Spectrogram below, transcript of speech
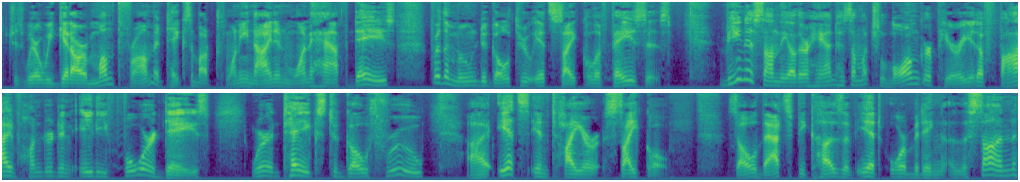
which is where we get our month from. It takes about 29 and one half days for the moon to go through its cycle of phases. Venus, on the other hand, has a much longer period of 584 days where it takes to go through uh, its entire cycle. So that's because of it orbiting the sun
